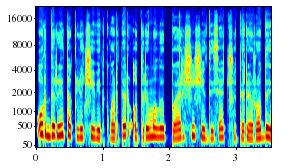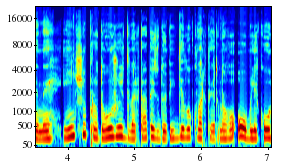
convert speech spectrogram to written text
Ордери та ключі від квартир отримали перші 64 родини. Інші продовжують звертатись до відділу квартирного обліку.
